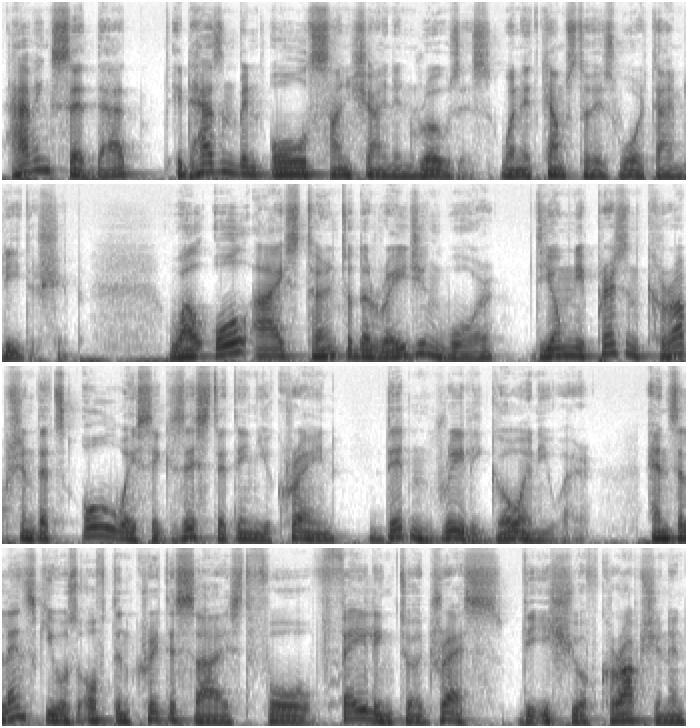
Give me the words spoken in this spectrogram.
Having said that, it hasn't been all sunshine and roses when it comes to his wartime leadership. While all eyes turned to the raging war, the omnipresent corruption that's always existed in Ukraine didn't really go anywhere. And Zelensky was often criticized for failing to address the issue of corruption and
